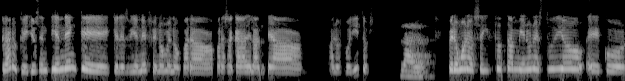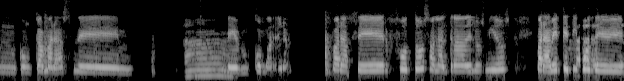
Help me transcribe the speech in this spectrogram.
claro, que ellos entienden que, les viene fenómeno para, para sacar adelante a, a los pollitos. Claro. Pero bueno, se hizo también un estudio eh, con, cámaras de, ah. con barrera para hacer fotos a la entrada de los nidos para ver qué tipo de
